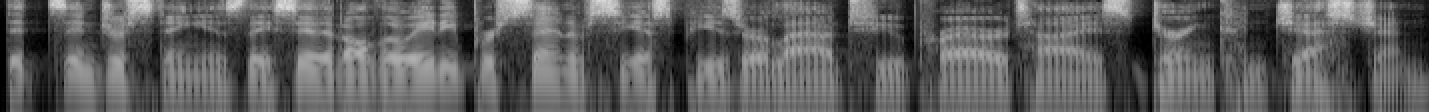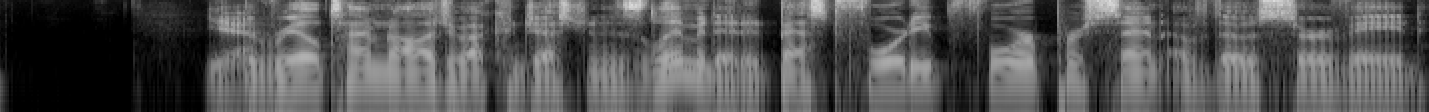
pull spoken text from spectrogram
that's interesting is they say that although 80% of CSPs are allowed to prioritize during congestion, Yeah. the real time knowledge about congestion is limited. At best, 44% of those surveyed,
